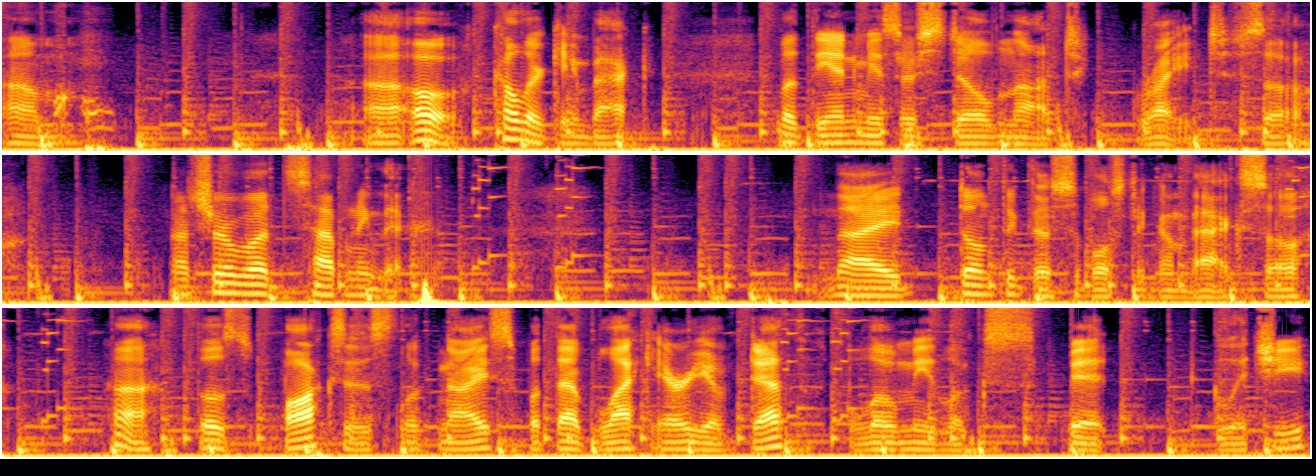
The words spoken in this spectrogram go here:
Um, uh, oh, color came back, but the enemies are still not right, so not sure what's happening there. I don't think they're supposed to come back, so huh, those boxes look nice, but that black area of death below me looks a bit glitchy.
